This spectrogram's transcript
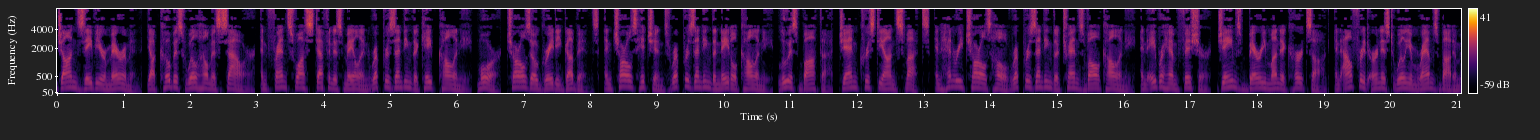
John Xavier Merriman, Jacobus Wilhelmus Sauer, and François Stephanus Malan representing the Cape Colony, Moore, Charles O'Grady Gubbins, and Charles Hitchins representing the Natal Colony, Louis Botha, Jan Christiaan Smuts, and Henry Charles Hull representing the Transvaal Colony, and Abraham Fischer, James Barry Munnik Hertzog, and Alfred Ernest William Ramsbottom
